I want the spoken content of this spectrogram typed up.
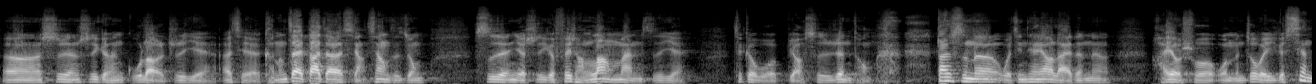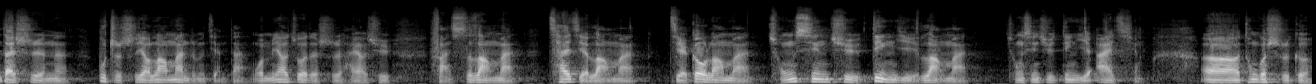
嗯，诗人是一个很古老的职业，而且可能在大家的想象之中，诗人也是一个非常浪漫的职业，这个我表示认同。但是呢，我今天要来的呢，还有说我们作为一个现代诗人呢，不只是要浪漫这么简单，我们要做的是还要去反思浪漫，拆解浪漫。解构浪漫，重新去定义浪漫，重新去定义爱情，呃，通过诗歌。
